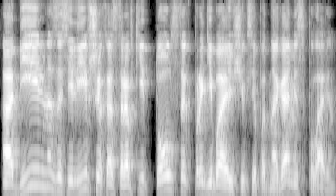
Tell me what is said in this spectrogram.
обильно заселивших островки толстых, прогибающихся под ногами сплавин.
